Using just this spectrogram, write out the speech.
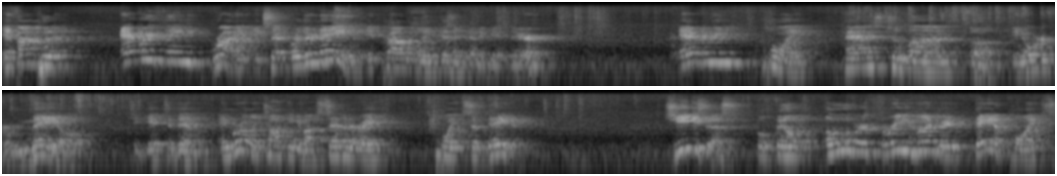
If I put everything right except for their name, it probably isn't going to get there. Every point has to line up in order for mail to get to them. And we're only talking about seven or eight points of data. Jesus fulfilled over 300 data points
